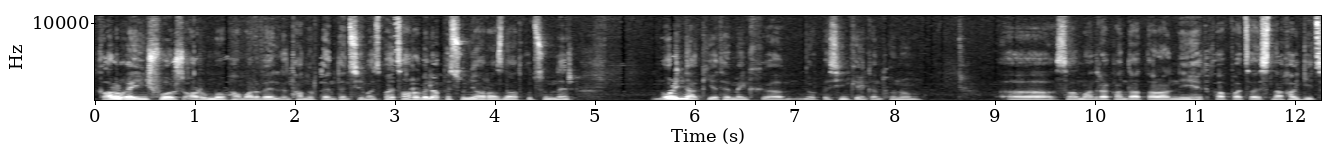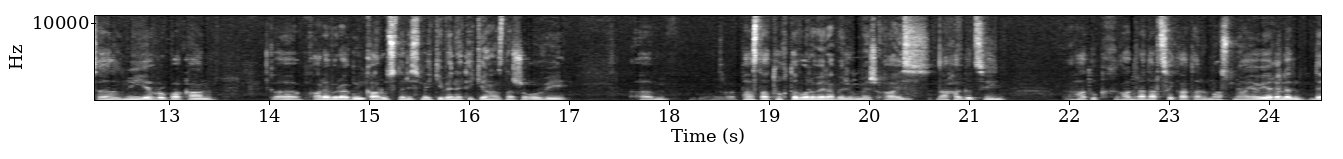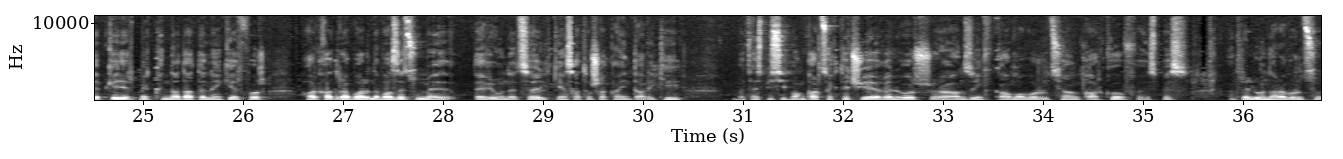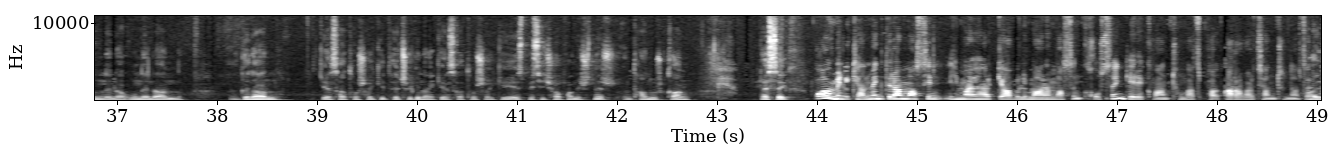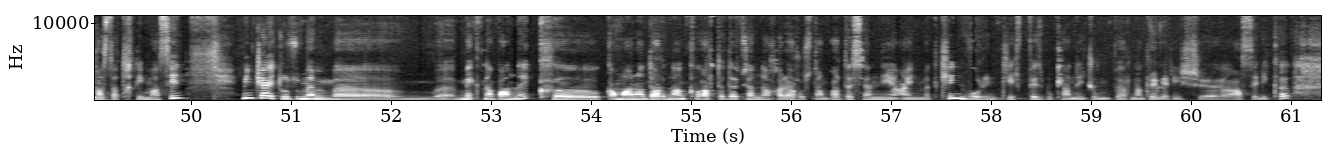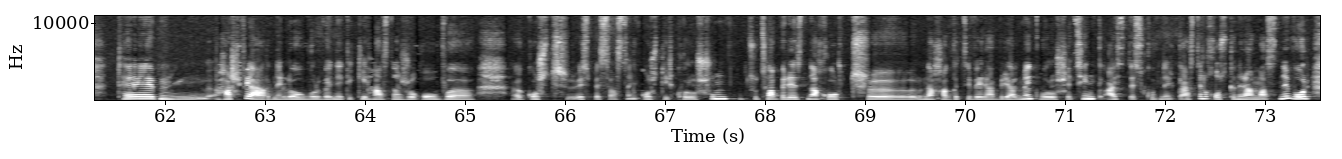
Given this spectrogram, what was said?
կարող է ինչ որ առումով համարվել ընդհանուր տենդենսի մաս, բայց առավելապես ունի առանձնահատկություններ։ Օրինակ, եթե մենք որպես հիմք ենք ընդունում սահմանադրական դատարանի հետ կապված այս նախագիծը, նույն եվրոպական կարևորագույն կառույցներից մեկի Վենետիկի հանձնաժողովի փաստաթուղթը, որը վերաբերում էր այս նախագծին, հատուկ անդրադարձ է կատարում, ասում է, այո, եղել են դեպքեր, երբ մենք քննադատել ենք, երբ որ հարկադրաբար նվազեցում է տեղի ունեցել կենսաթոշակային տարիքի, բայց այսպիսի բան կարծեք թե չի եղել, որ անձինք կամավորության կարգով այսպես ընտրելու հնարավորություն ունենան, գնան կենսաթոշակի թե չգնան կենսաթոշակի, այսպիսի չափանիշներ ընդհանուր կան, Տեսեք։ Պարոն Մելիքյան, մենք դրա մասին հիմա իհարկե ավելի մանրամասն կխոսենք երեկվա ընդունված կառավարության ընդունած փաստաթղթի մասին։ Մինչ այդ ուզում եմ մեկնաբանեք կամ անադառնանք արտադրության նախարար Ռուստամ Բադասյանի այն մտքին, որ ինքը իր Facebook-յան էջում վերնագրել էր իր ասելիքը, թե հաշվի առնելով, որ Վենետիկի հանձնաժողովը կոշտ, այսպես ասենք, կոշտ դիրքորոշում ցուցաբերեց նախորդ նախագծի վերաբերյալ մենք որոշեցինք այս տեսքով ներկայացնել խոսքը նրա մասն է, որ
